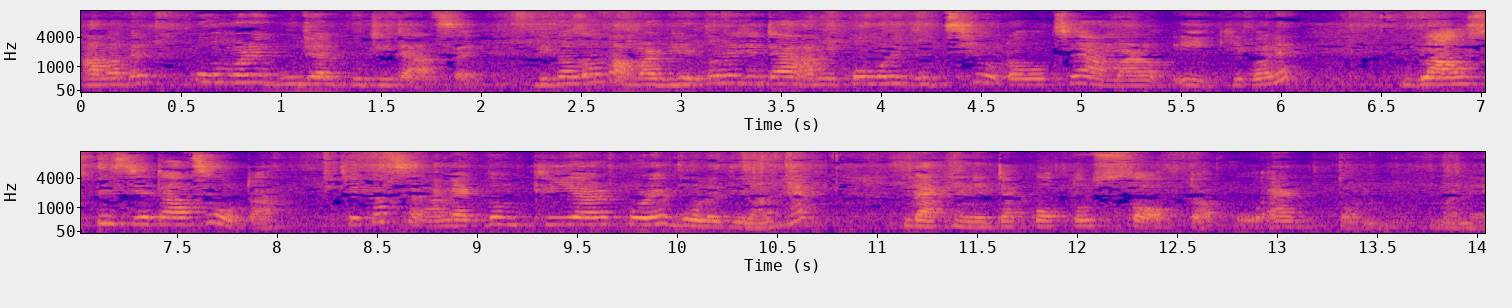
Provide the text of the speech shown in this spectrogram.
আমাদের কোমরে গুজার কুচিটা আছে। বিকজ অফ আমার ভেতরে যেটা আমি কোমরে গুচ্ছি, ওটা হচ্ছে আমার ই, কি বলে? ব্লাউজ পিস যেটা আছে ওটা। ঠিক আছে? আমি একদম ক্লিয়ার করে বলে দিলাম হ্যাঁ? দেখেন এটা কত সফট আপু, একদম মানে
